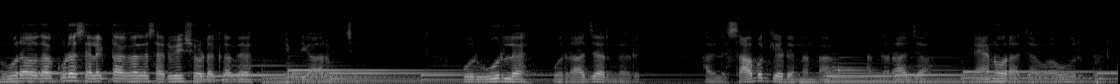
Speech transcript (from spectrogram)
நூறாவதாக கூட செலக்ட் ஆகாத சர்வேஷோட கதை இப்படி ஆரம்பிச்சது. ஒரு ஊரில் ஒரு ராஜா இருந்தார். அதில் சாபக்கேடு என்னன்னா அந்த ராஜா நேனோ ராஜாவாகவும் இருந்தார்.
